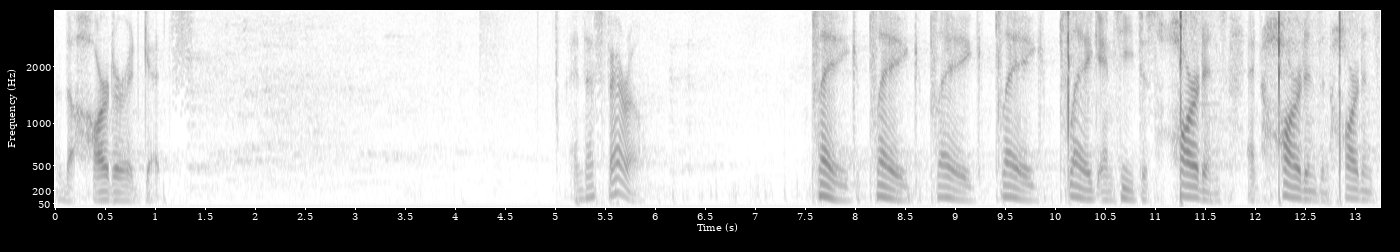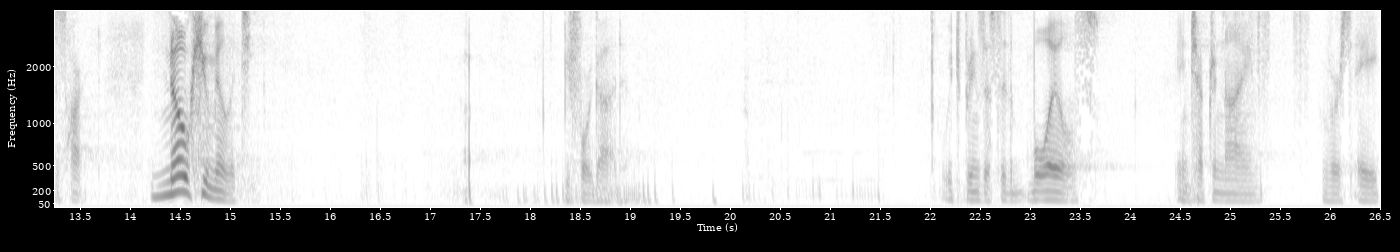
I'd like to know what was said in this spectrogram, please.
the harder it gets. And that's Pharaoh plague, plague, plague, plague, plague, and he just hardens and hardens and hardens his heart. No humility before God. Which brings us to the boils in chapter 9, verse 8.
